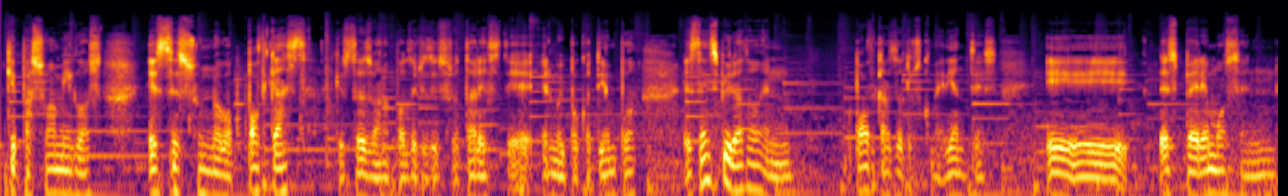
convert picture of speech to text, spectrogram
¿qué pasó amigos? Este es un nuevo podcast que ustedes van a poder disfrutar este, en muy poco tiempo. Está inspirado en podcasts de otros comediantes. Eh, esperemos en,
